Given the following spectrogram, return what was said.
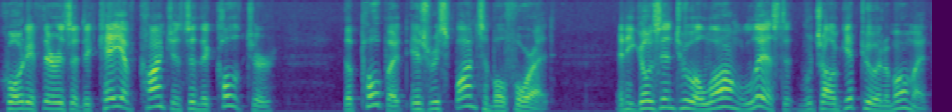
quote, if there is a decay of conscience in the culture, the pulpit is responsible for it. And he goes into a long list, which I'll get to in a moment,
